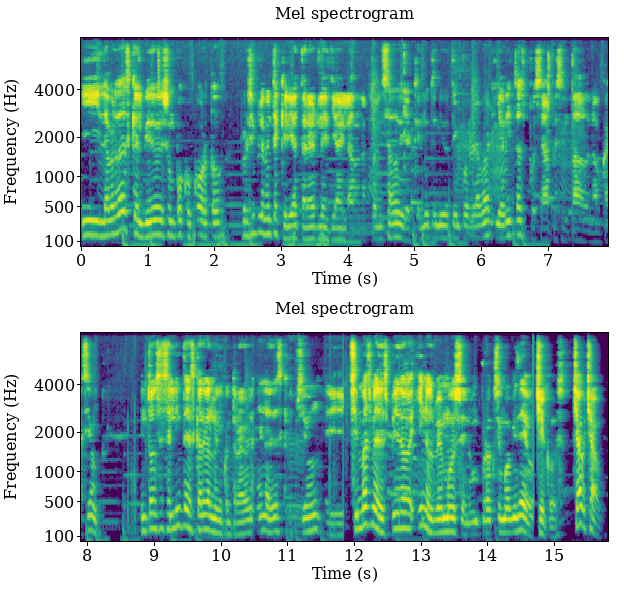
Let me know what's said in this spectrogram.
Y la verdad es que el video es un poco corto, pero simplemente quería traerles ya el lado actualizado ya que no he tenido tiempo de grabar y ahorita pues se ha presentado la ocasión. Entonces el link de descarga lo encontrarán en la descripción. sin más me despido y nos vemos en un próximo video. Chicos, chao chao.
